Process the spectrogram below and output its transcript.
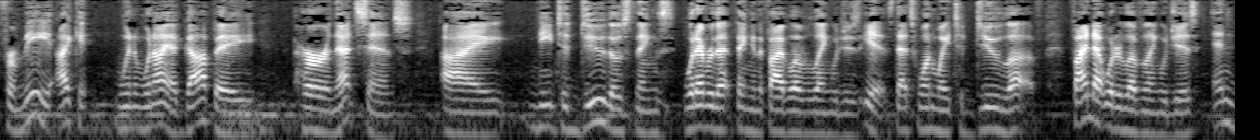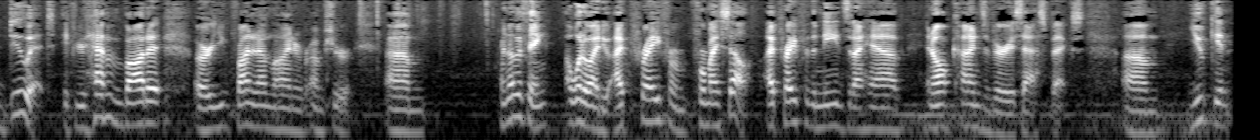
for me, I can when when I agape her in that sense, I need to do those things, whatever that thing in the five love languages is. That's one way to do love find out what her love language is and do it. If you haven't bought it, or you can find it online, I'm sure. Um, another thing, what do I do? I pray for for myself. I pray for the needs that I have in all kinds of various aspects. Um, you can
